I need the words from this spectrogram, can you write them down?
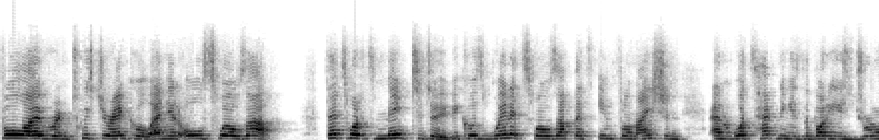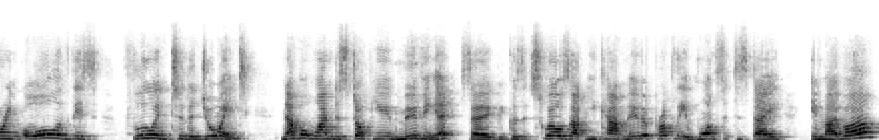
fall over and twist your ankle and it all swells up. That's what it's meant to do because when it swells up that's inflammation. And what's happening is the body is drawing all of this fluid to the joint. Number one to stop you moving it. So because it swells up you can't move it properly. It wants it to stay immobile.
